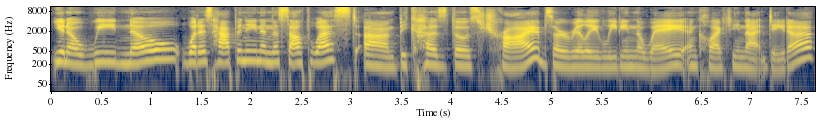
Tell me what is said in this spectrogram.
you know, we know what is happening in the Southwest um, because those tribes are really leading the way and collecting that data.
